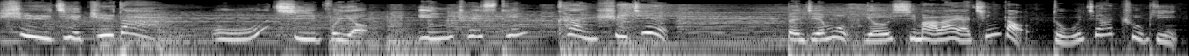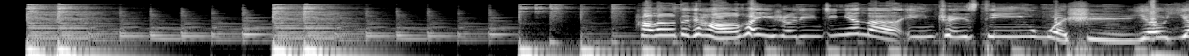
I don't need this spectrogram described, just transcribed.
世界之大，无奇不有。Interesting，看世界。本节目由喜马拉雅青岛独家出品。Hello，大家好，欢迎收听今天的 Interesting，我是悠悠。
